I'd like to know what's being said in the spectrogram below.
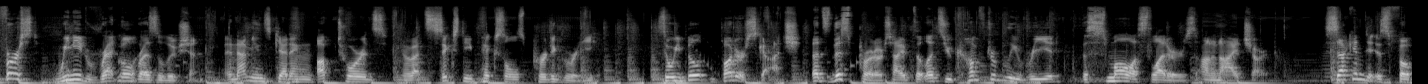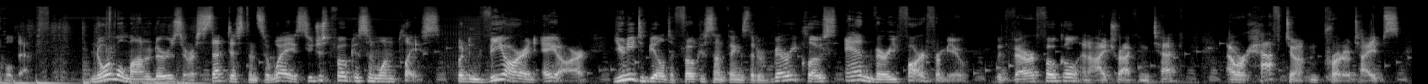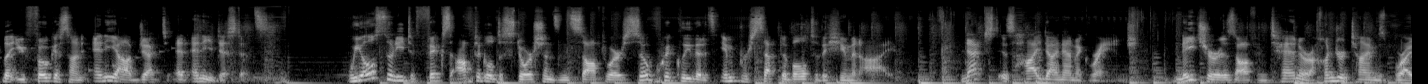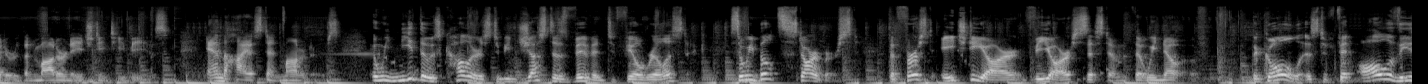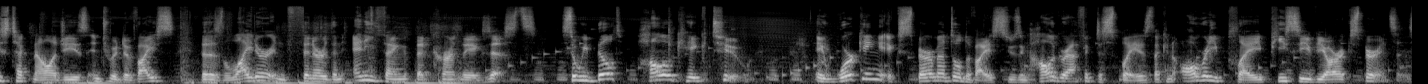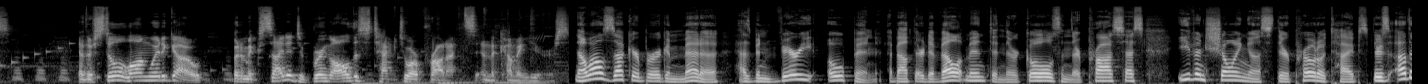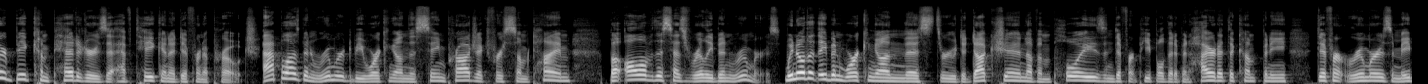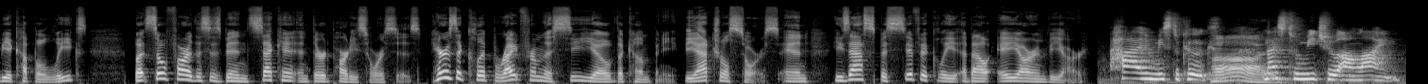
First, we need retinal resolution, and that means getting up towards you know, about 60 pixels per degree. So we built Butterscotch. That's this prototype that lets you comfortably read the smallest letters on an eye chart. Second is focal depth. Normal monitors are a set distance away, so you just focus in one place. But in VR and AR, you need to be able to focus on things that are very close and very far from you. With varifocal and eye tracking tech, our Half Dome prototypes let you focus on any object at any distance. We also need to fix optical distortions in software so quickly that it's imperceptible to the human eye. Next is high dynamic range. Nature is often 10 or 100 times brighter than modern HD TVs, and the highest end monitors and we need those colors to be just as vivid to feel realistic. So we built Starburst, the first HDR VR system that we know of. The goal is to fit all of these technologies into a device that is lighter and thinner than anything that currently exists. So we built HoloCake 2, a working experimental device using holographic displays that can already play PC VR experiences. Now there's still a long way to go, but I'm excited to bring all this tech to our products in the coming years. Now while Zuckerberg and Meta has been very open about their development and their goals and their process, even showing us their prototypes, there's other big competitors that have taken a different approach. Apple has been rumored to be working on the same project for some time, but all of this has really been rumors. We know that they've been working on this through deduction of employees and different people that have been hired at the company, different rumors, and maybe a couple leaks. But so far, this has been second and third party sources. Here's a clip right from the CEO of the company, the actual source, and he's asked specifically about AR and VR. Hi, Mr. Cook. Hi. Nice to meet you online.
